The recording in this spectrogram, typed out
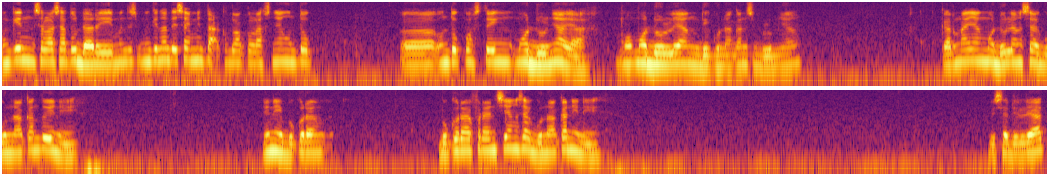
mungkin salah satu dari mungkin nanti saya minta ketua kelasnya untuk uh, untuk posting modulnya ya modul yang digunakan sebelumnya. Karena yang modul yang saya gunakan tuh ini. Ini buku re, buku referensi yang saya gunakan ini. Bisa dilihat.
